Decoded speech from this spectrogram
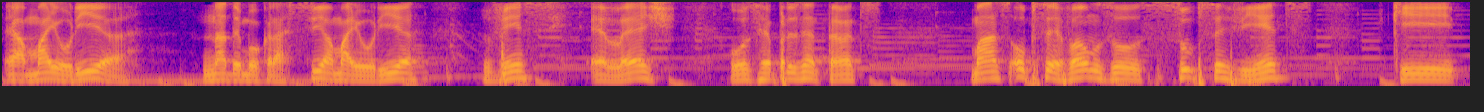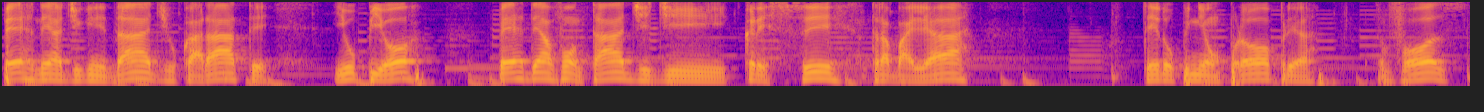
é a maioria na democracia, a maioria vence, elege os representantes. Mas observamos os subservientes que perdem a dignidade, o caráter e o pior, perdem a vontade de crescer, trabalhar, ter opinião própria, voz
